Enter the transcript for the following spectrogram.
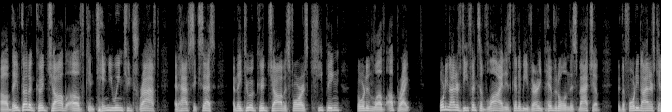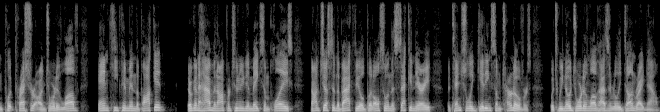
Uh, they've done a good job of continuing to draft and have success. and they do a good job as far as keeping Jordan Love upright. 49ers defensive line is going to be very pivotal in this matchup. If the 49ers can put pressure on Jordan Love and keep him in the pocket, they're going to have an opportunity to make some plays, not just in the backfield, but also in the secondary, potentially getting some turnovers, which we know Jordan Love hasn't really done right now.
